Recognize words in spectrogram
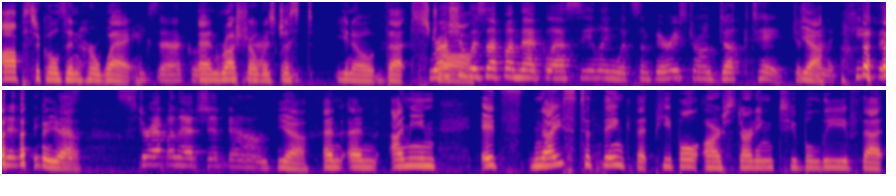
obstacles in her way. exactly. And Russia was just, you know, that straw. Russia was up on that glass ceiling with some very strong duct tape, just Yeah. kind of keeping it. Yeah. just- strapping that shit down. Yeah, and and I mean, it's nice to think that people are starting to believe that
